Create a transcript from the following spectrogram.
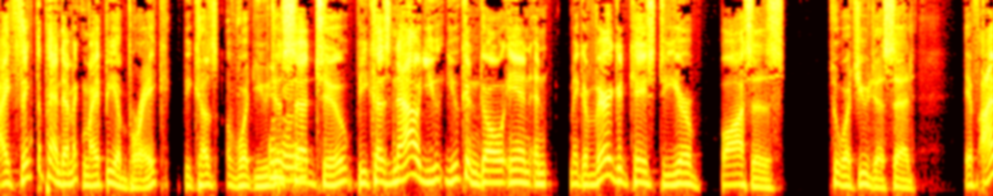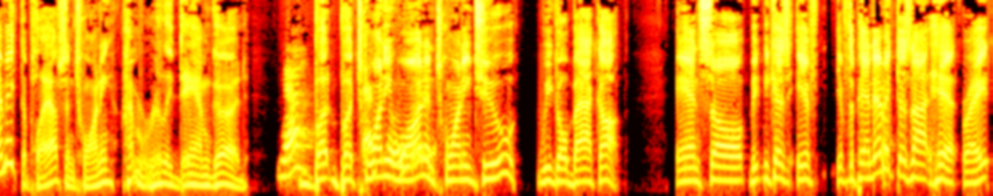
I think the pandemic might be a break because of what you just mm-hmm. said too. Because now you you can go in and make a very good case to your bosses to what you just said. If I make the playoffs in 20, I'm really damn good. Yeah. But but 21 Absolutely. and 22, we go back up. And so because if if the pandemic does not hit, right,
